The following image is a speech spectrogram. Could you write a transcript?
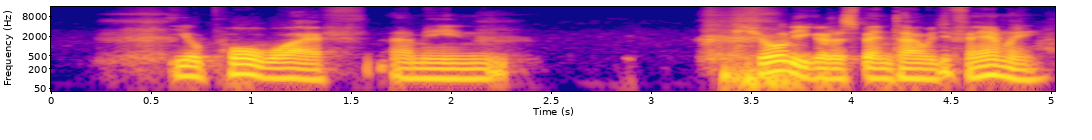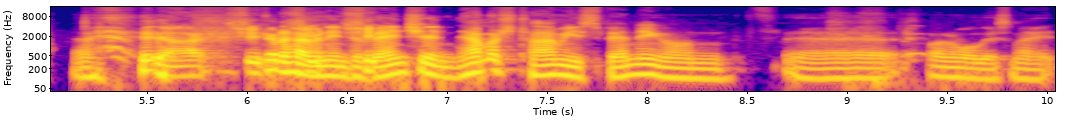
your poor wife. I mean, surely you got to spend time with your family. you No, she- got to have an she- she- intervention. How much time are you spending on uh, on all this, mate?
